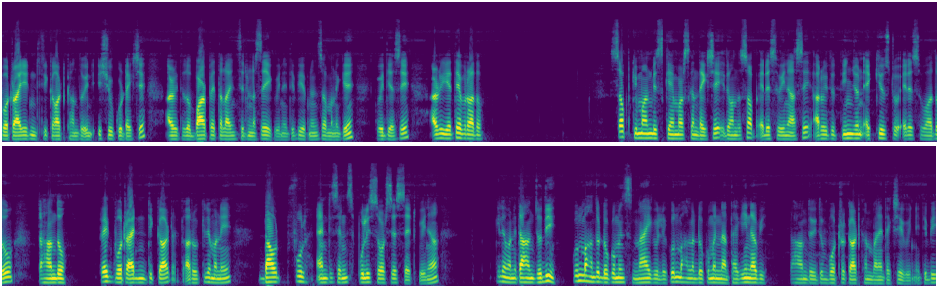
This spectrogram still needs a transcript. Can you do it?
ভোটাৰ আইডেণ্টিটি কাৰ্ড খানটো ইছ্যু কৰি থাকিছে আৰু এইটোতো বাৰপেটালা ইনচিডেণ্ট আছে কৈ নাই বি আপুনি চব মানুহকে কৈ দি আছে আৰু ইয়াতে পৰাতো চব কিমান বি স্কেমাৰ্ছ খান দেখিছে এইটো চব এৰেষ্ট হৈ আছে আৰু এইটো তিনিজন একিউজটো এৰেষ্ট হোৱাটো তাহানটো ফেক ভোটাৰ আইডেণ্টিটি কাৰ্ড আৰু কেলে মানে পুলিচ চৰ্চেছ ছেট কৰি না কেলে মানে তাহান যদি কোনোবা হাতৰ ডকুমেণ্টছ নাই কৰিলে কোনোবা হাতৰ ডকুমেণ্ট নাথাকি নাবি তাহানটো এইটো ভোটাৰ কাৰ্ডখন বনাই থাকিছে গৈ নেতিবি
